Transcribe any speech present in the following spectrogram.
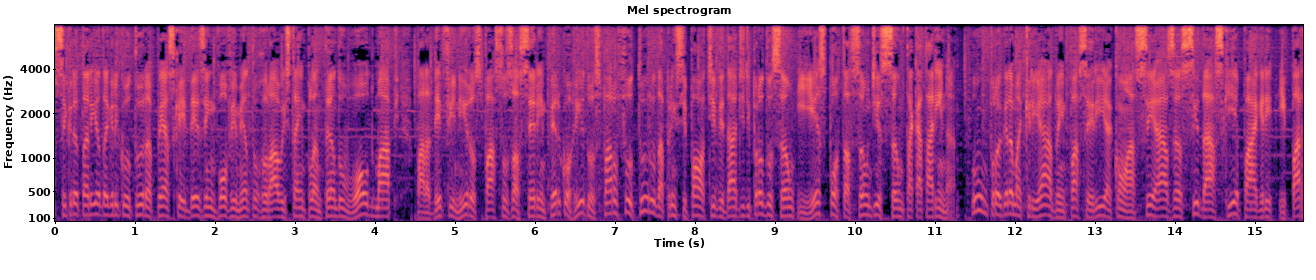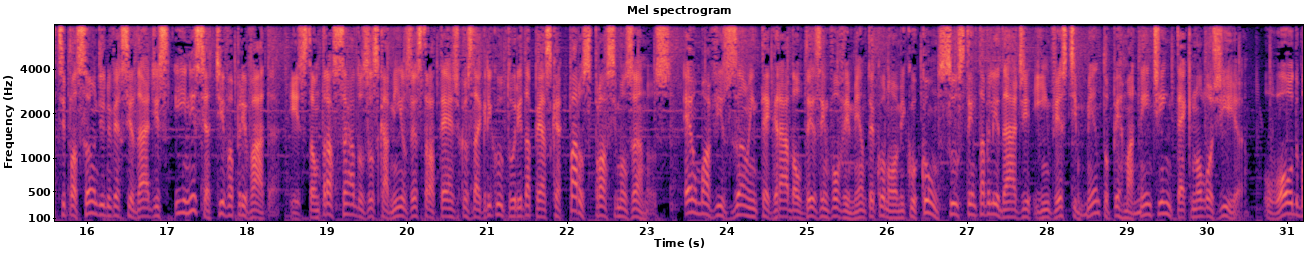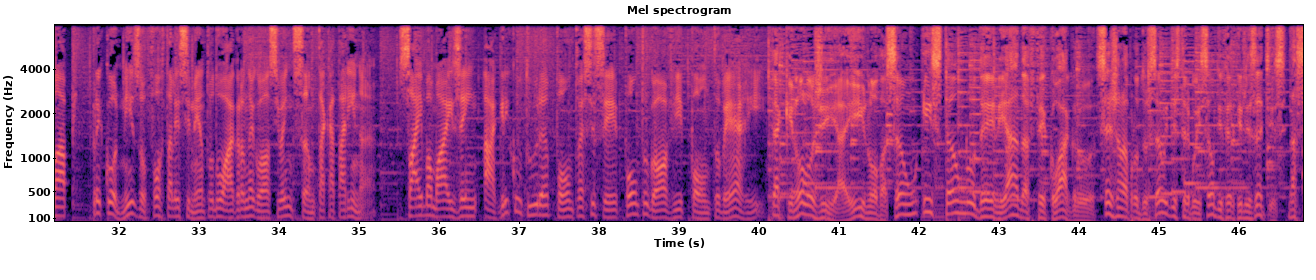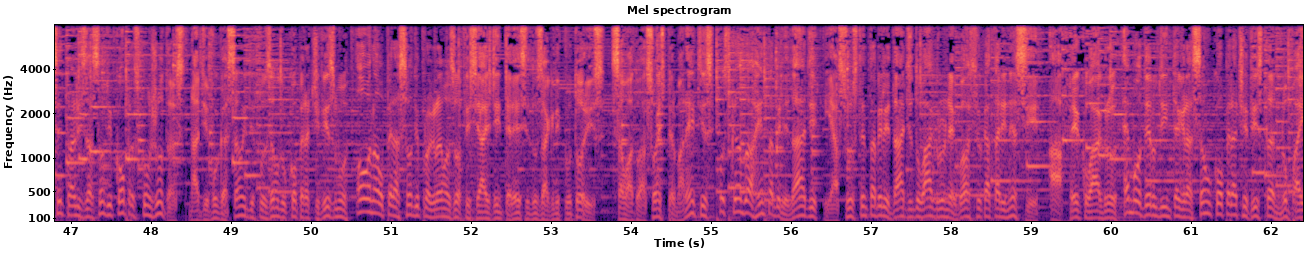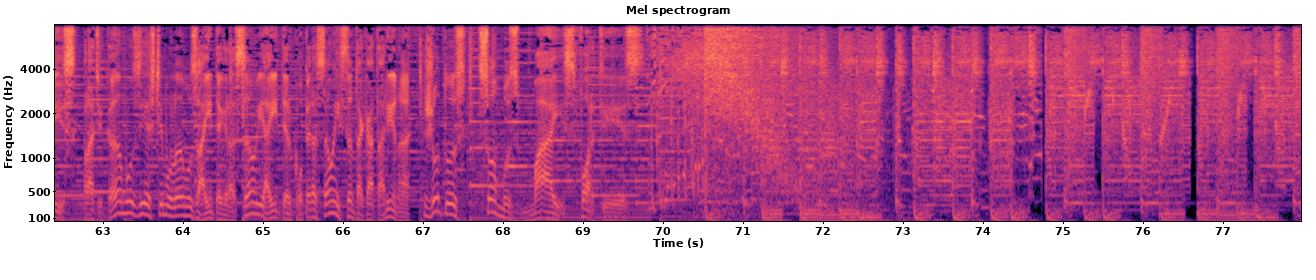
A Secretaria da Agricultura, Pesca e Desenvolvimento Rural está implantando o World Map para definir os passos a serem percorridos para o futuro da principal atividade de produção e exportação de Santa Catarina. Um programa criado em parceria com a CEASA, SIDASC e EPAGRE e participação de universidades e iniciativa privada. Estão traçados os caminhos estratégicos da agricultura e da pesca para os próximos anos. É uma visão integrada ao desenvolvimento econômico com sustentabilidade e investimento permanente em tecnologia tecnologia. O World Map preconiza o fortalecimento do agronegócio em Santa Catarina. Saiba mais em agricultura.sc.gov.br. Tecnologia e inovação estão no DNA da FECOAGRO, seja na produção e distribuição de fertilizantes, na centralização de compras conjuntas, na divulgação e difusão do cooperativismo ou na operação de programas oficiais de interesse dos agricultores. São atuações permanentes buscando a rentabilidade e a sustentabilidade do agronegócio catarinense. A FECOAGRO é modelo de integração cooperativista no país. Praticamos e estimulamos a integração e a intercooperação Cooperação em Santa Catarina. Juntos somos mais fortes.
